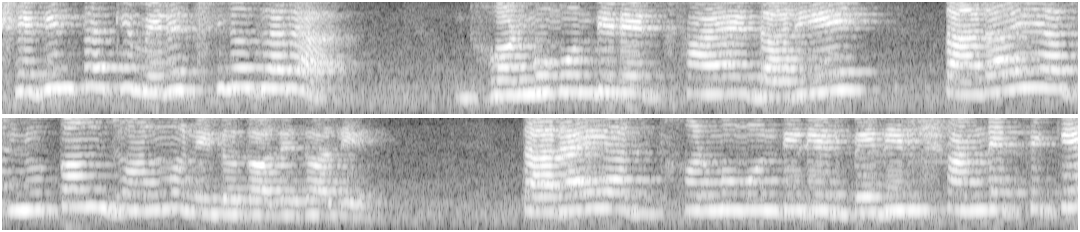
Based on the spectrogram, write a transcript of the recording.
সেদিন তাকে মেরেছিল যারা ধর্ম মন্দিরের ছায়ায় দাঁড়িয়ে তারাই আজ নূতন জন্ম নিল দলে দলে। তারাই আজ ধর্ম মন্দিরের বেদির সামনে থেকে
